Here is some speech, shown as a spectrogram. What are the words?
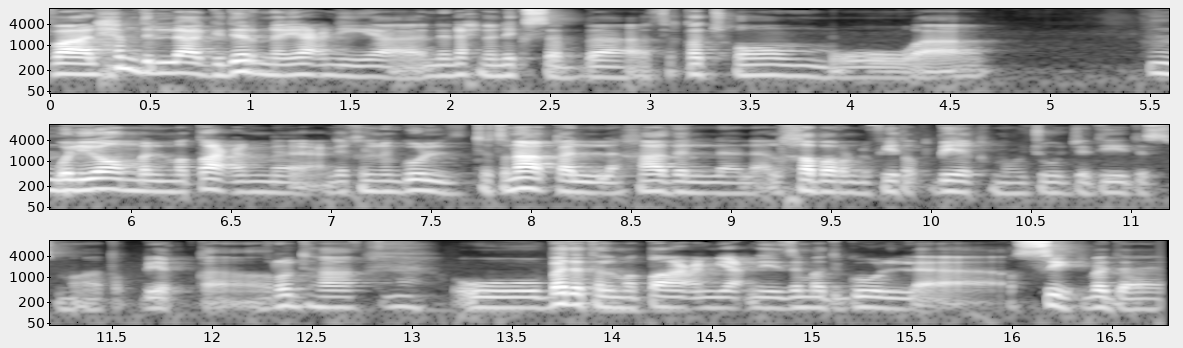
فالحمد لله قدرنا يعني آه، ان نحن نكسب آه، ثقتهم و مم. واليوم المطاعم يعني خلينا نقول تتناقل هذا ال- الخبر إنه في تطبيق موجود جديد اسمه تطبيق آه، ردها نعم. وبدت المطاعم يعني زي ما تقول آه، الصيت بدأ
